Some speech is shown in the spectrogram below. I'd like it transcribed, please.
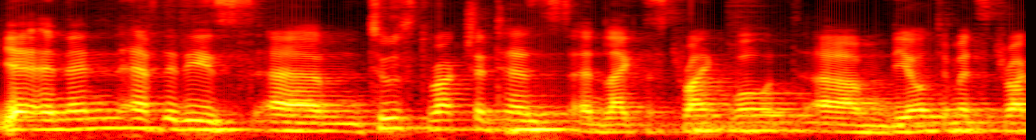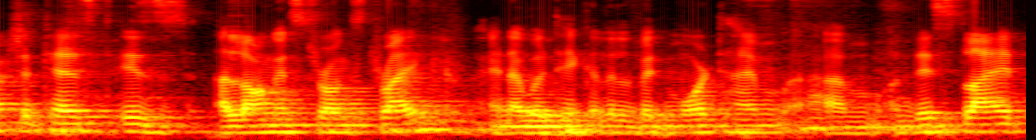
Yeah, and then after these um, two structure tests and like the strike vote, um, the ultimate structure test is a long and strong strike, and I will take a little bit more time um, on this slide.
